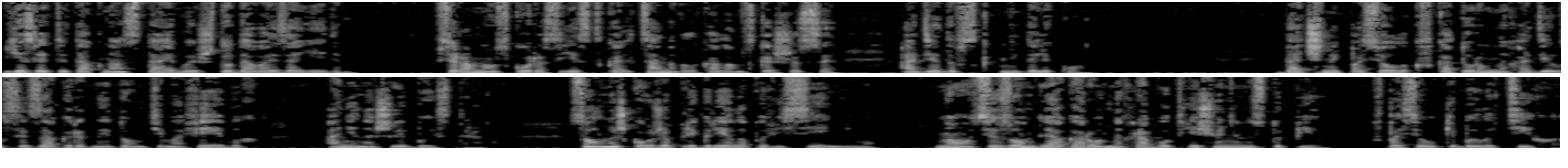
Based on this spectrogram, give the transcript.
если ты так настаиваешь, то давай заедем. Все равно скоро съезд с кольца на Волоколамское шоссе, а Дедовск недалеко. Дачный поселок, в котором находился загородный дом Тимофеевых, они нашли быстро. Солнышко уже пригрело по-весеннему, но сезон для огородных работ еще не наступил. В поселке было тихо.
